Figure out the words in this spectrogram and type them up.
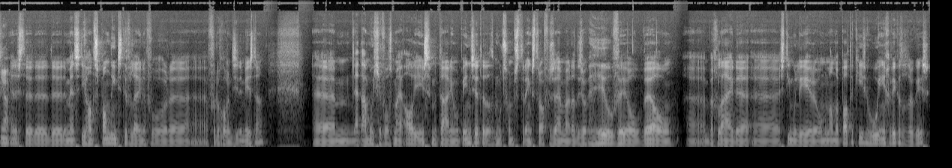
Ja. Ja, dus de, de, de, de mensen die handspandiensten verlenen voor, uh, voor de georganiseerde misdaad. Um, ja, daar moet je volgens mij al je instrumentarium op inzetten. Dat moet soms streng straffen zijn, maar dat is ook heel veel wel uh, begeleiden, uh, stimuleren om een ander pad te kiezen, hoe ingewikkeld dat ook is.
